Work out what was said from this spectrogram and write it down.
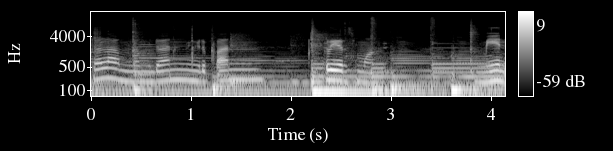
Udahlah mudah-mudahan minggu depan clear semua amin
